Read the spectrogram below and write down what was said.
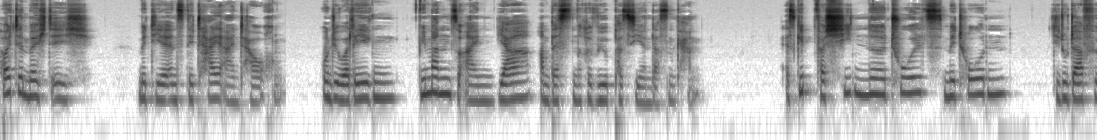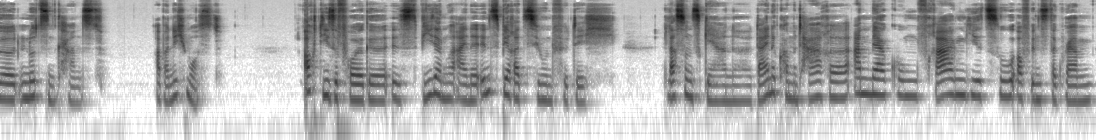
Heute möchte ich mit dir ins Detail eintauchen und überlegen, wie man so ein Jahr am besten Revue passieren lassen kann. Es gibt verschiedene Tools, Methoden, die du dafür nutzen kannst, aber nicht musst. Auch diese Folge ist wieder nur eine Inspiration für dich. Lass uns gerne deine Kommentare, Anmerkungen, Fragen hierzu auf Instagram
